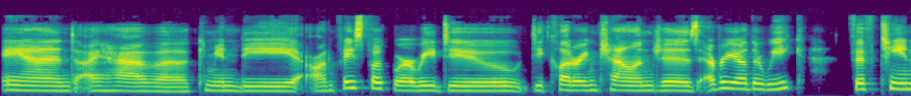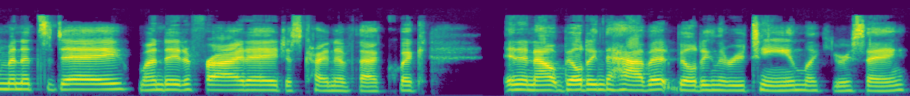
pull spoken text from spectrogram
And I have a community on Facebook where we do decluttering challenges every other week, 15 minutes a day, Monday to Friday, just kind of that quick in and out, building the habit, building the routine, like you were saying.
